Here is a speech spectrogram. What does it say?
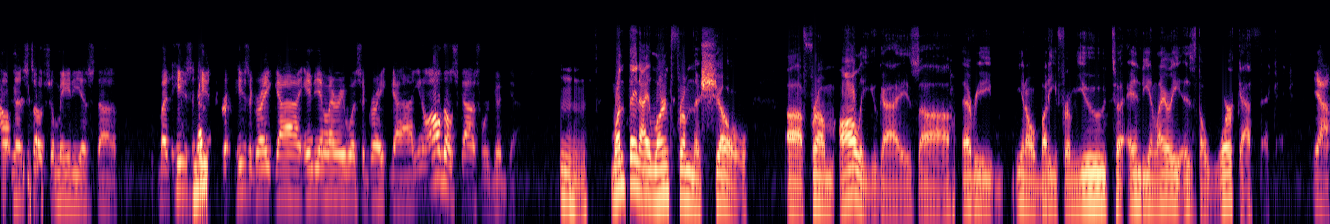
on the social media stuff. But he's he's a he's a great guy. Indian Larry was a great guy. You know, all those guys were good guys. hmm One thing I learned from the show, uh, from all of you guys, uh, every you know, buddy from you to Indian Larry, is the work ethic. Yeah,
